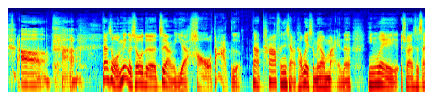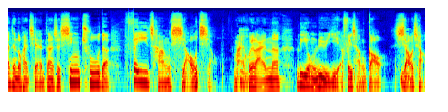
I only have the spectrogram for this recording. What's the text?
哦，好，但是我们那个时候的制氧仪啊，好大个。那他分享他为什么要买呢？因为虽然是三千多块钱，但是新出的非常小巧买回来呢利用率也非常高。小巧，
